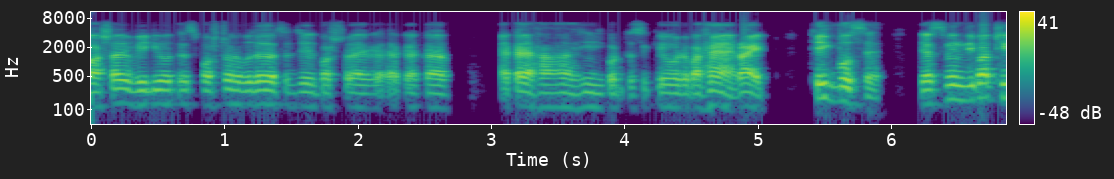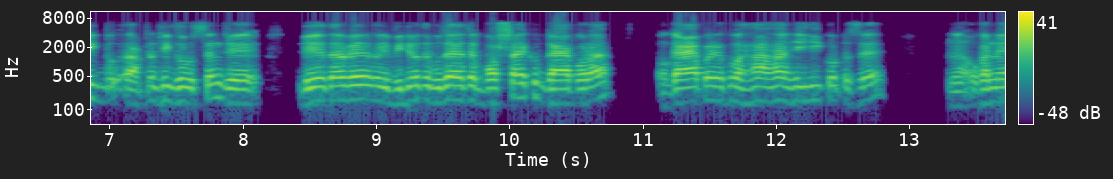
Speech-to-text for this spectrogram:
বাসায় ভিডিওতে স্পষ্ট হয়ে বোঝা যাচ্ছে যে বর্ষা একা একা একা একা হা হা, হি করতেছে কেউ হ্যাঁ রাইট ঠিক বলছে। জাসমিন দীপা ঠিক আপনি ঠিক ধরছেন যে ডিএ তাইবের ওই ভিডিওতে বোঝা যাচ্ছে বর্ষায় খুব গায়ে পড়া ও গায়ে পড়ে খুব হা হা, হি হি করতেছে। ওখানে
